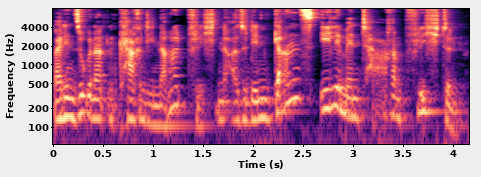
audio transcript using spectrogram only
bei den sogenannten Kardinalpflichten, also den ganz elementaren Pflichten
